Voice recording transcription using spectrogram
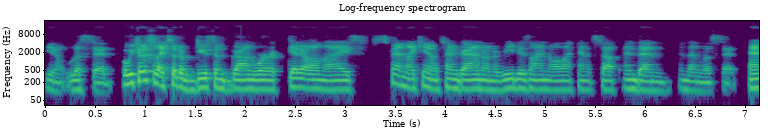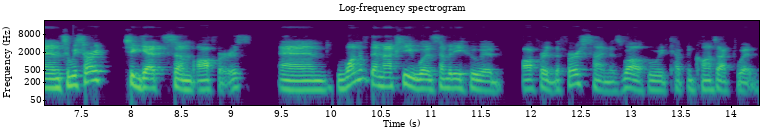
you know, listed. But we chose to like sort of do some groundwork, get it all nice, spend like, you know, 10 grand on a redesign, all that kind of stuff, and then and then list it. And so we started to get some offers. And one of them actually was somebody who had offered the first time as well, who we'd kept in contact with.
